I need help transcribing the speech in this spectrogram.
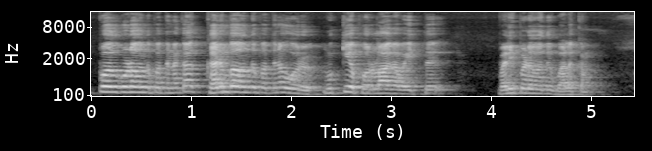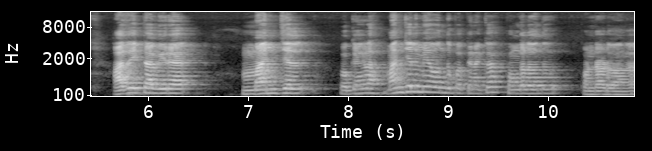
இப்போது கூட வந்து பார்த்தீங்கன்னாக்கா கரும்பை வந்து பார்த்தீங்கன்னா ஒரு முக்கிய பொருளாக வைத்து வழிபடுவது வழக்கம். அதை தவிர மஞ்சள் ஓகேங்களா? மஞ்சளுமே வந்து பார்த்தீங்கன்னாக்கா பொங்கலை வந்து கொண்டாடுவாங்க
